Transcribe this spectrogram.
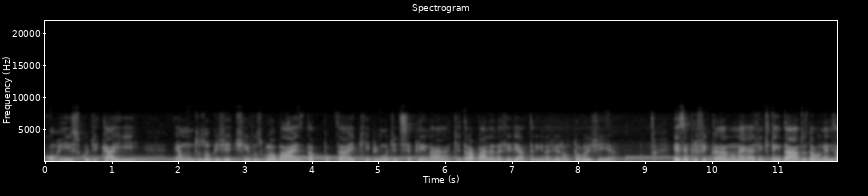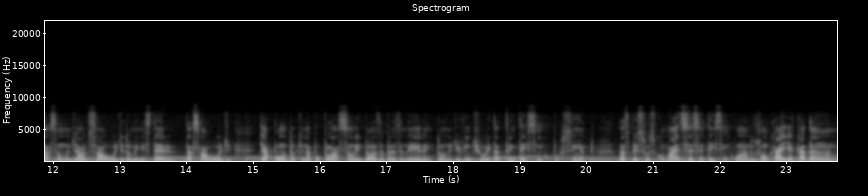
com risco de cair é um dos objetivos globais da, da equipe multidisciplinar que trabalha na geriatria e na gerontologia. Exemplificando, né, a gente tem dados da Organização Mundial de Saúde e do Ministério da Saúde que apontam que na população idosa brasileira, em torno de 28 a 35% das pessoas com mais de 65 anos vão cair a cada ano.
